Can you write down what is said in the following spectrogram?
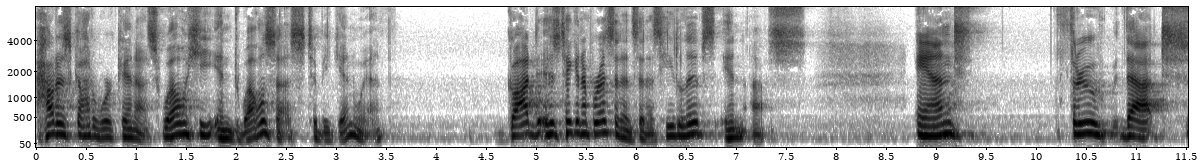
How does God work in us? Well, He indwells us to begin with. God has taken up residence in us, He lives in us. And through that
